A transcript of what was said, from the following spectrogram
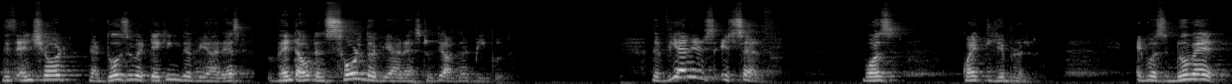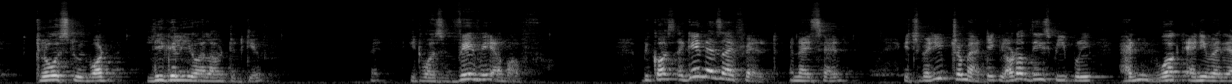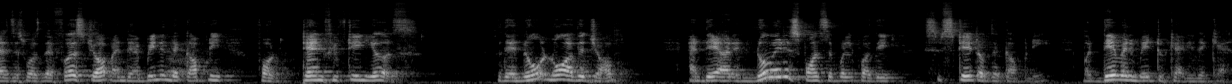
This ensured that those who were taking the VRS went out and sold the VRS to the other people. The VRS itself was quite liberal. It was nowhere close to what legally you're allowed to give. It was way, way above. Because again, as I felt, and I said, it's very traumatic. A lot of these people hadn't worked anywhere else. This was their first job and they have been in the company for 10, 15 years. So they know no other job and they are in no way responsible for the state of the company, but they were made to carry the can.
